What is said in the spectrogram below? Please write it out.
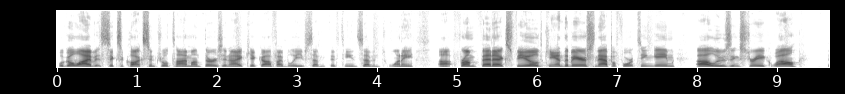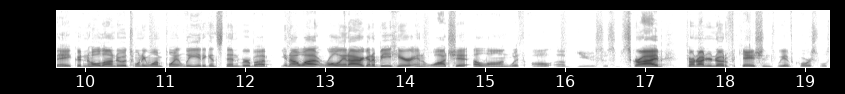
We'll go live at 6 o'clock Central Time on Thursday night. Kickoff, I believe, 7.15, 7.20 uh, from FedEx Field. Can the Bears snap a 14-game uh, losing streak? Well, they couldn't hold on to a 21 point lead against Denver, but you know what? Rolly and I are going to be here and watch it along with all of you. So subscribe, turn on your notifications. We, of course, will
